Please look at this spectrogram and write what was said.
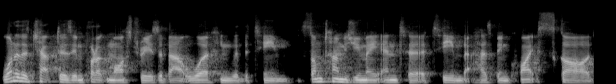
one of the chapters in product mastery is about working with the team. Sometimes you may enter a team that has been quite scarred,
